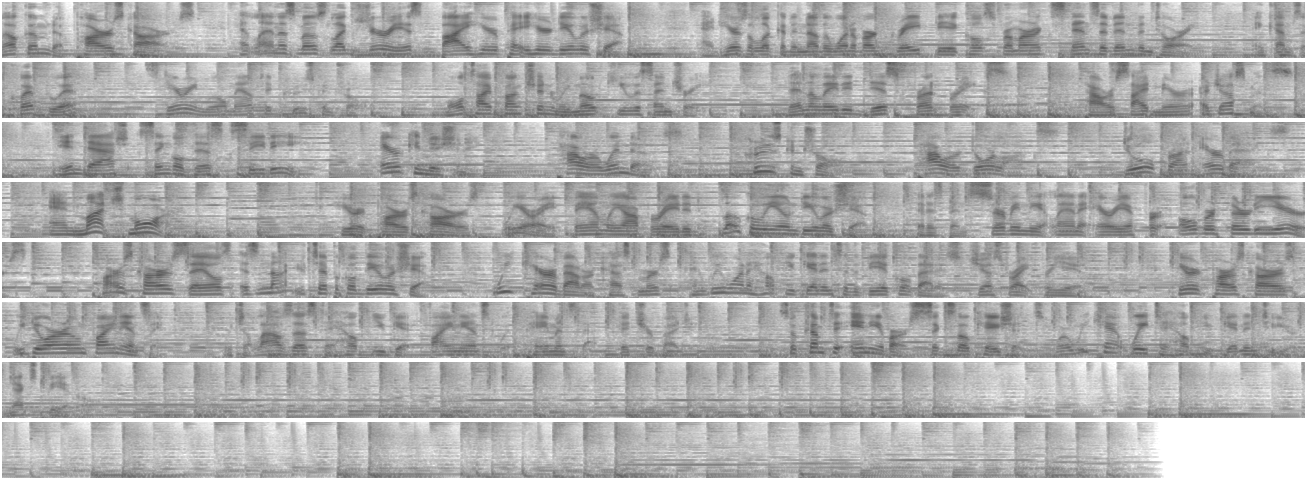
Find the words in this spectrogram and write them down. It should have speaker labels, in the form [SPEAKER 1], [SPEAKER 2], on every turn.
[SPEAKER 1] Welcome to Pars Cars, Atlanta's most luxurious buy here, pay here dealership. And here's a look at another one of our great vehicles from our extensive inventory and comes equipped with steering wheel mounted cruise control, multifunction remote keyless entry, ventilated disc front brakes, power side mirror adjustments, in dash single disc CD, air conditioning, power windows, cruise control, power door locks, dual front airbags, and much more. Here at Pars Cars, we are a family operated, locally owned dealership that has been serving the Atlanta area for over 30 years. Pars Cars Sales is not your typical dealership. We care about our customers and we want to help you get into the vehicle that is just right for you. Here at Pars Cars, we do our own financing, which allows us to help you get financed with payments that fit your budget. So come to any of our six locations where we can't wait to help you get into your next vehicle.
